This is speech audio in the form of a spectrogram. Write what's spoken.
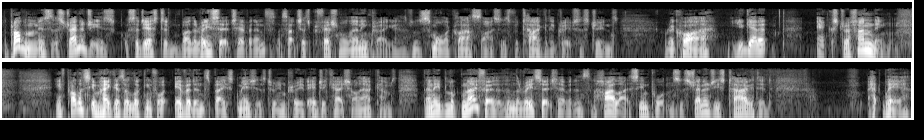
The problem is that strategies suggested by the research evidence, such as professional learning programs and smaller class sizes for targeted groups of students, require, you get it, extra funding. If policymakers are looking for evidence based measures to improve educational outcomes, they need to look no further than the research evidence that highlights the importance of strategies targeted at where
